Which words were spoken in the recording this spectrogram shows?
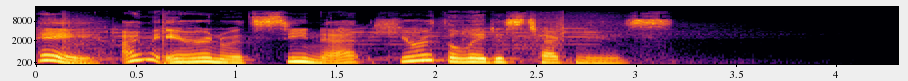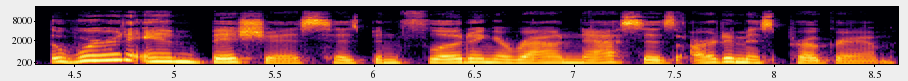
Hey, I'm Erin with CNET, here with the latest tech news. The word ambitious has been floating around NASA's Artemis program,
